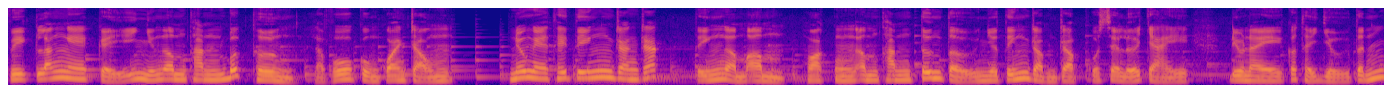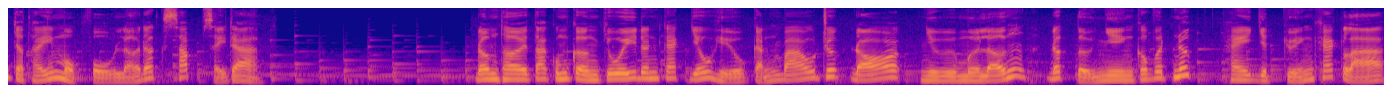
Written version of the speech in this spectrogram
Việc lắng nghe kỹ những âm thanh bất thường là vô cùng quan trọng. Nếu nghe thấy tiếng răng rắc, tiếng ầm ầm hoặc âm thanh tương tự như tiếng rầm rập của xe lửa chạy, điều này có thể dự tính cho thấy một vụ lở đất sắp xảy ra. Đồng thời ta cũng cần chú ý đến các dấu hiệu cảnh báo trước đó như mưa lớn, đất tự nhiên có vết nứt hay dịch chuyển khác lạ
